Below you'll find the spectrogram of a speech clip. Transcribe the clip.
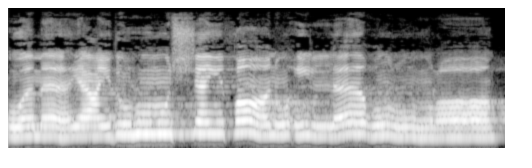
وما يعدهم الشيطان إلا غرورا.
